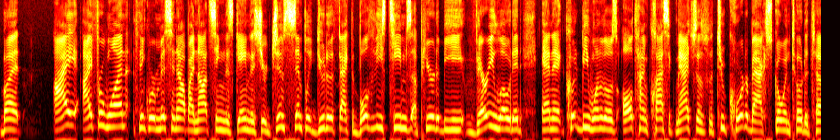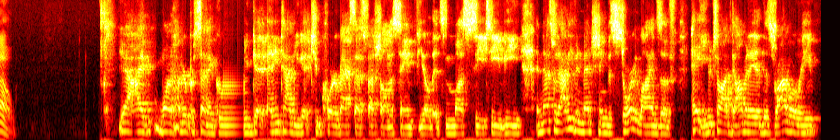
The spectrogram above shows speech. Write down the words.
but I, I for one think we're missing out by not seeing this game this year, just simply due to the fact that both of these teams appear to be very loaded, and it could be one of those all-time classic matches with two quarterbacks going toe to toe. Yeah, I 100% agree. You get anytime you get two quarterbacks that special on the same field, it's must see TV, and that's without even mentioning the storylines of hey, Utah dominated this rivalry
